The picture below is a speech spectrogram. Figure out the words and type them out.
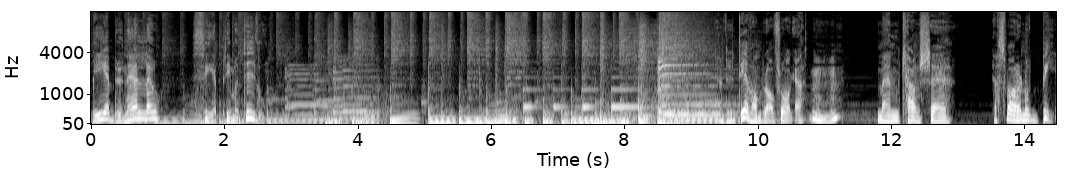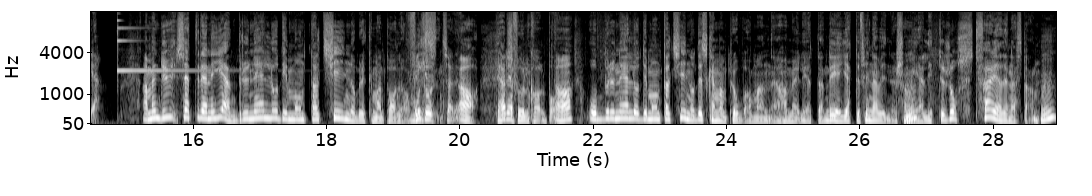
B. Brunello C. Primitivo Ja, du, det var en bra fråga. Mm. Men kanske... Jag svarar nog B. Ja, men du sätter den igen. Brunello di Montalcino brukar man tala om. Visst, då, ja. det hade jag full koll på. Ja, och Brunello di Montalcino det ska man prova om man har möjligheten. Det är jättefina viner som mm. är lite rostfärgade nästan. Mm.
